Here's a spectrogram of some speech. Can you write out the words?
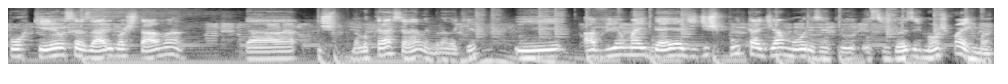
Porque o Cesário gostava da, da Lucrécia, né? Lembrando aqui. E havia uma ideia de disputa de amores entre esses dois irmãos com a irmã.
